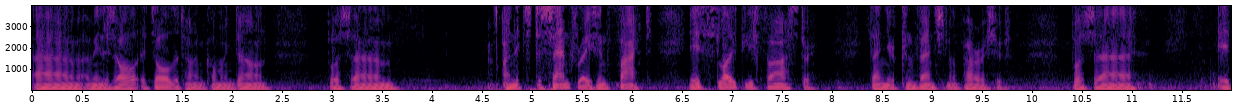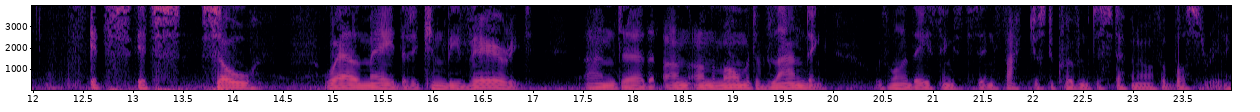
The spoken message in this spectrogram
Um, I mean, it's all it's all the time coming down, but um, and its descent rate, in fact, is slightly faster than your conventional parachute, but uh, it it's it's so well made that it can be varied, and uh, that on on the moment of landing, with one of these things, it's in fact just equivalent to stepping off a bus, really.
